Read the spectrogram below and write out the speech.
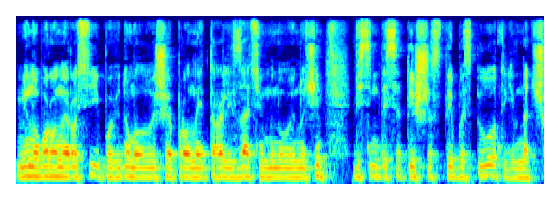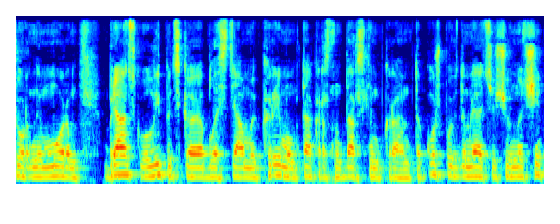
Міноборони Росії повідомили лише про нейтралізацію минулої ночі 86 безпілотників над Чорним морем, Брянською, Липецькою областями, Кримом та Краснодарським краєм. Також повідомляється, що вночі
